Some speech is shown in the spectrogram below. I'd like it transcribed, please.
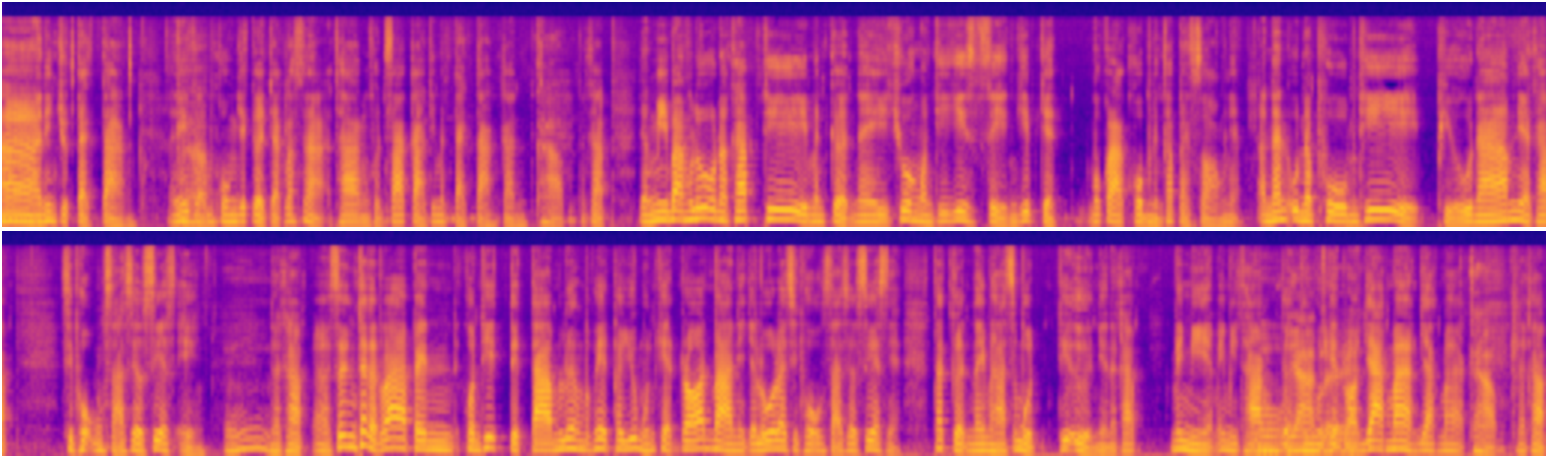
อ่า นี่จุดแตกต่าง อันนี้ก็ครับคงจะเกิดจากลักษณะทางฝนฟ้าอากาศที่มันแตกต่างกันครับนะครับ อย่างมีบางลูกนะครับที่มันเกิดในช่วงวันที่ 24 27 มกราคม 1982 เนี่ย อันนั้นอุณหภูมิที่ผิวน้ำเนี่ยครับ 16 องศาเซลเซียสเองอืมนะครับอ่าซึ่งถ้าเกิดว่าเป็นคนที่ติดตามเรื่องประเภทพายุหมุนเขตร้อนมาเนี่ยจะรู้เลย16 องศาเซลเซียสเนี่ยถ้าเกิดในมหาสมุทรที่อื่นเนี่ยนะครับไม่มีไม่มีทางโอ้เกิดพายุหมุนเขตร้อนยากเลยยากมากยากมากครับนะครับ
